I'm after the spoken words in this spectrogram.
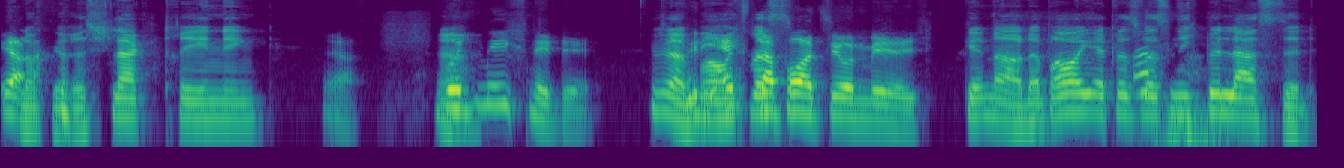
ja. lockeres Schlagtraining. Ja. ja. Und Milchschnitte. Ja, Für die extra was, Portion Milch. Genau, da brauche ich etwas, was nicht belastet.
